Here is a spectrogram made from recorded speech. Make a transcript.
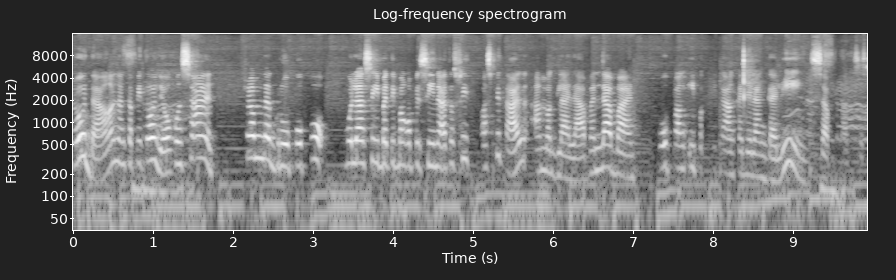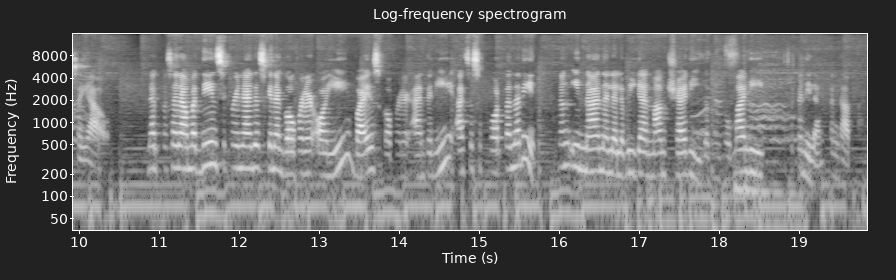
Showdown ng Kapitolyo kung saan siyam na grupo po mula sa iba't ibang opisina at ospi- ospital ang maglalaban-laban upang ipakita ang kanilang galing sa pagsasayaw. Nagpasalamat din si Fernandez kina Governor Oyi, Vice Governor Anthony at sa suporta na rin ng ina ng lalawigan Ma'am Cherry Domingo Mali sa kanilang tanggapan.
